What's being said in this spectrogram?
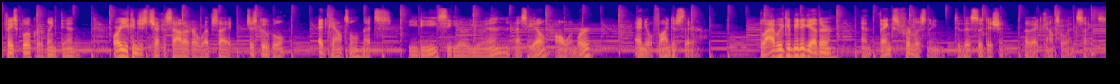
Facebook, or LinkedIn, or you can just check us out at our website. Just Google EdCounsel, that's E D C O U N S E L, all one word, and you'll find us there. Glad we could be together, and thanks for listening to this edition of EdCounsel Insights.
